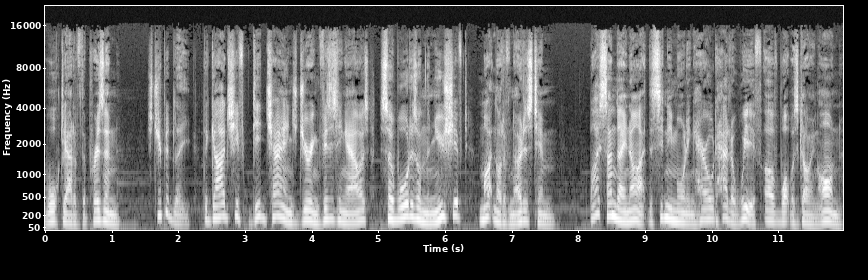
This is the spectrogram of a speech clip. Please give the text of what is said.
walked out of the prison. Stupidly, the guard shift did change during visiting hours, so warders on the new shift might not have noticed him. By Sunday night, the Sydney Morning Herald had a whiff of what was going on.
